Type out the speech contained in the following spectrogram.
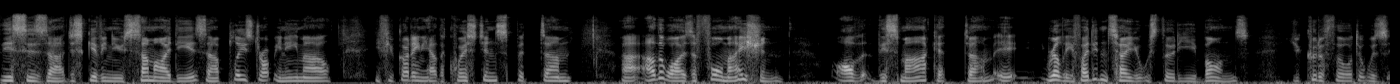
this is uh, just giving you some ideas. Uh, please drop me an email if you've got any other questions. But um, uh, otherwise a formation of this market um, it, really if I didn't tell you it was 30-year bonds you could have thought it was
